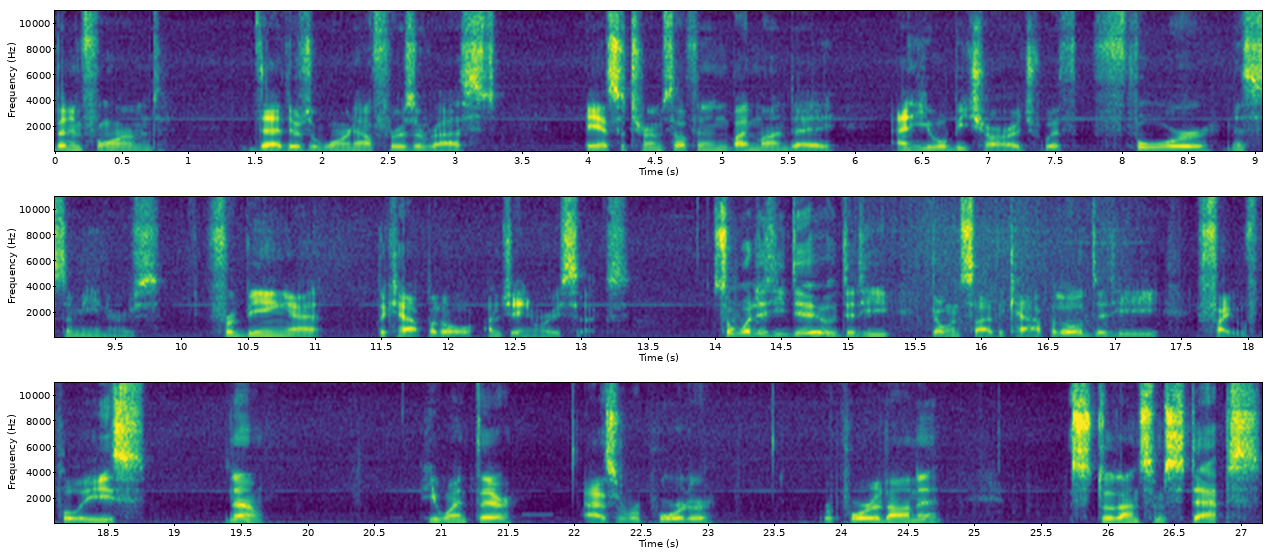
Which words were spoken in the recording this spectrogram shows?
been informed that there's a warrant out for his arrest. He has to turn himself in by Monday, and he will be charged with four misdemeanors for being at the Capitol on January 6th. So, what did he do? Did he go inside the Capitol? Did he fight with police? No. He went there as a reporter, reported on it, stood on some steps,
